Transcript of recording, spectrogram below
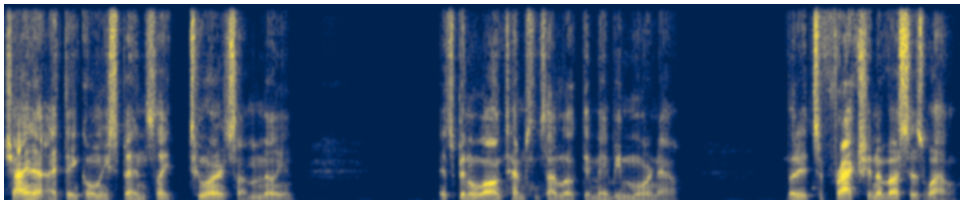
China, I think, only spends like 200 something million. It's been a long time since I looked. It may be more now, but it's a fraction of us as well.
